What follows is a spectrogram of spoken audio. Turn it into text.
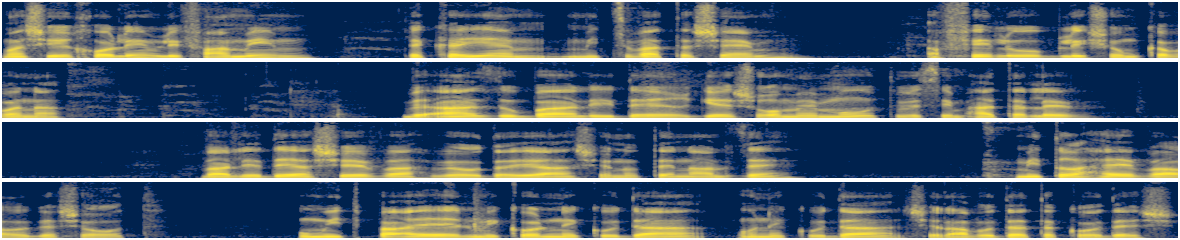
מה שיכולים לפעמים לקיים מצוות השם, אפילו בלי שום כוונה. ואז הוא בא לידי הרגש רוממות ושמחת הלב. ועל ידי השבח והודיה שנותן על זה, מתרחב ההרגשות ומתפעל מכל נקודה ונקודה של עבודת הקודש,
